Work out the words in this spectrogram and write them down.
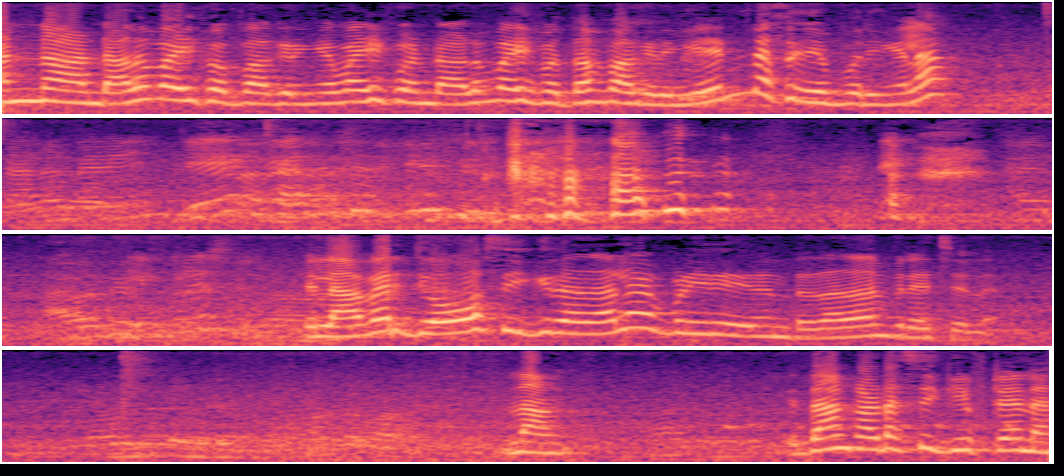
அண்ணா ஆண்டாலும் வைஃபை பார்க்குறீங்க. வைஃப் ஆண்டாலும் வைஃபை தான் பார்க்குறீங்க. என்ன செய்ய போறீங்களா? இல்லை அவர் யோசிக்கிறதால அப்படின்றது அதான் பிரச்சனை. நான் இதான் கடைசி கிஃப்ட் என்ன?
